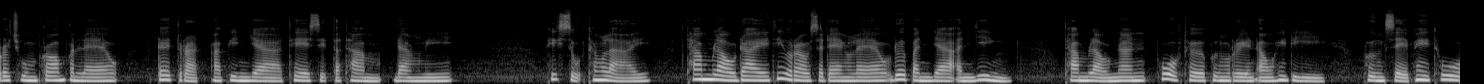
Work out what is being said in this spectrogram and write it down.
ประชุมพร้อมกันแล้ว ได้ตรัสอภิญญาเทสิตธรรม ดังนี้ ภิกษุทั้งหลายทำเหล่าใดที่เราแสดงแล้วด้วยปัญญาอันยิ่งทำเหล่านั้นพวกเธอพึงเรียนเอาให้ดี พึงเสพให้ทั่ว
